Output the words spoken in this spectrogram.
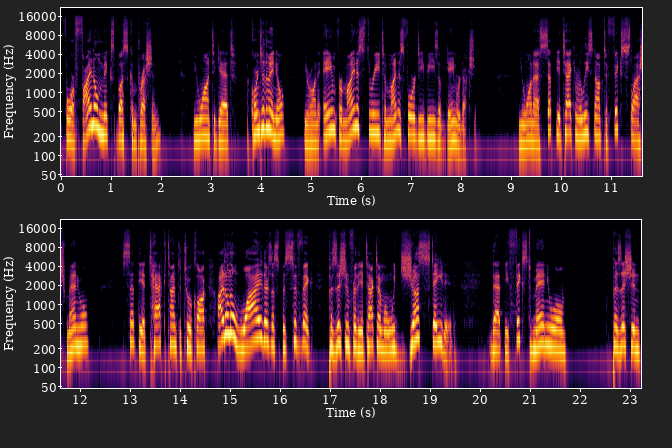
For final mix bus compression you want to get, according to the manual, you want to aim for minus 3 to minus 4 dBs of gain reduction. You want to set the attack and release knob to fixed slash manual. Set the attack time to 2 o'clock. I don't know why there's a specific position for the attack time when we just stated that the fixed manual position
